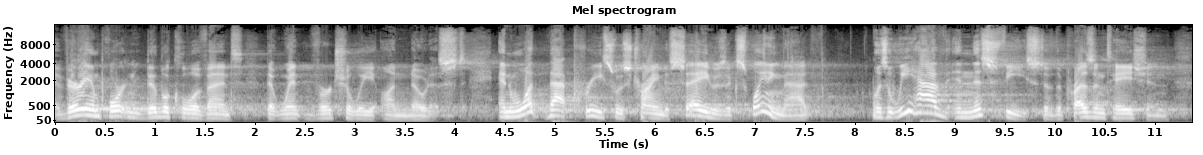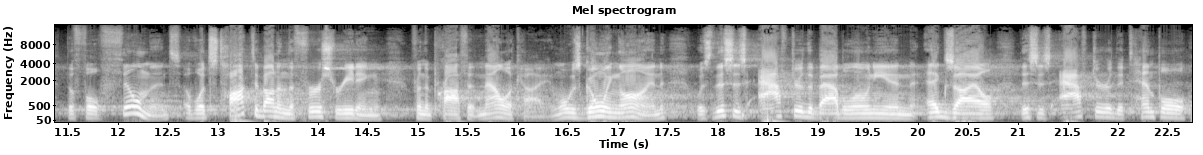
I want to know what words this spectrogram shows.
a very important biblical event that went virtually unnoticed. And what that priest was trying to say, who was explaining that, was that we have in this feast of the presentation the fulfillment of what's talked about in the first reading from the prophet Malachi. And what was going on was this is after the Babylonian exile, this is after the temple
